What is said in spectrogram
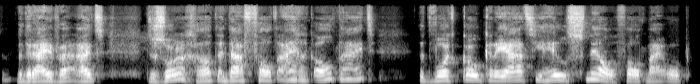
bedrijven uit de zorg gehad. En daar valt eigenlijk altijd het woord co-creatie heel snel, valt mij op.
